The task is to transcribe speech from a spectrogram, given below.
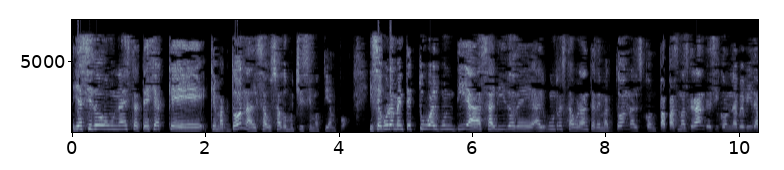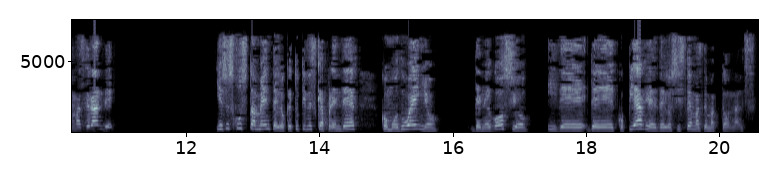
y ha sido una estrategia que, que, McDonald's ha usado muchísimo tiempo. Y seguramente tú algún día has salido de algún restaurante de McDonald's con papas más grandes y con una bebida más grande. Y eso es justamente lo que tú tienes que aprender como dueño de negocio y de, de copiarle de los sistemas de McDonald's.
